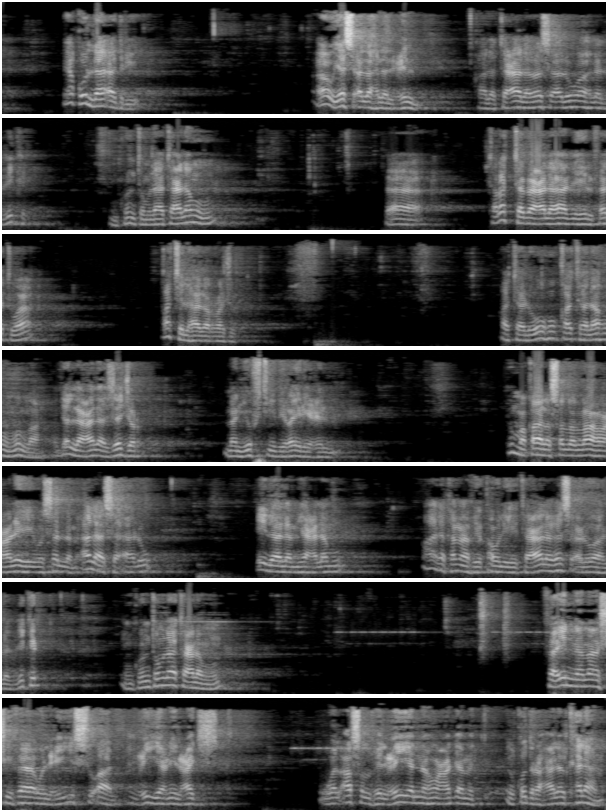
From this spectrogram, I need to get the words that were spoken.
يقول لا أدري. أو يسأل أهل العلم. قال تعالى فاسألوا أهل الذكر إن كنتم لا تعلمون. فترتب على هذه الفتوى قتل هذا الرجل. قتلوه قتلهم الله. دل على زجر من يفتي بغير علم. ثم قال صلى الله عليه وسلم ألا سألوا؟ إذا لم يعلموا وهذا كما في قوله تعالى فاسألوا أهل الذكر إن كنتم لا تعلمون. فإنما شفاء العي السؤال. العي يعني العجز. والأصل في العي أنه عدم القدرة على الكلام.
